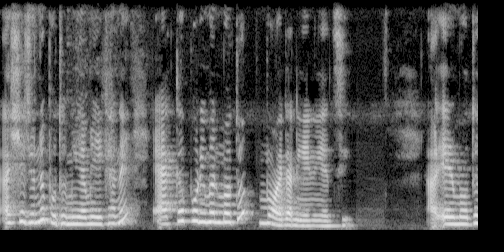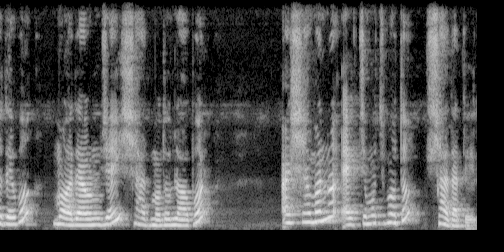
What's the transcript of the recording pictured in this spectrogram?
আর সেজন্য প্রথমেই আমি এখানে এক কাপ পরিমাণ মতো ময়দা নিয়ে নিয়েছি। আর এর মধ্যে দেব ময়দা অনুযায়ী স্বাদ মতো লবণ আর সামান্য এক চামচ মতো সাদা তেল।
